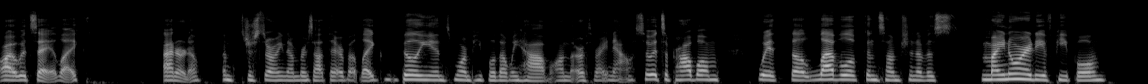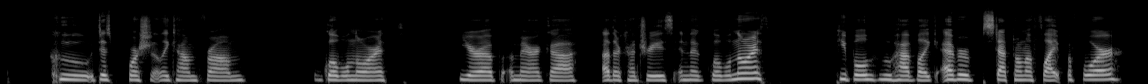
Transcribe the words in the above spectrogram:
I would say, like, I don't know, I'm just throwing numbers out there, but like billions more people than we have on the earth right now. So it's a problem with the level of consumption of a minority of people who disproportionately come from global north, Europe, America, other countries in the global north. People who have like ever stepped on a flight before,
